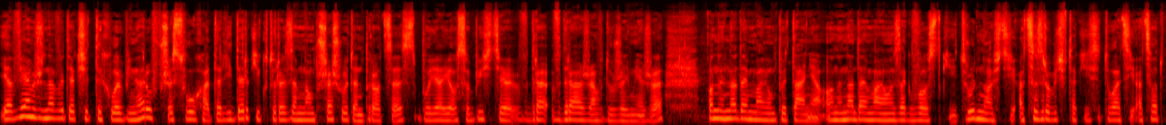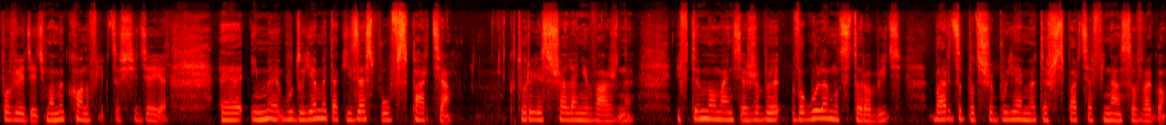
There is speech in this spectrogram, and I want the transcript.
Ja wiem, że nawet jak się tych webinarów przesłucha, te liderki, które ze mną przeszły ten proces, bo ja je osobiście wdra- wdrażam w dużej mierze, one nadal mają pytania, one nadal mają zagwozdki, trudności. A co zrobić w takiej sytuacji? A co odpowiedzieć? Mamy konflikt, coś się dzieje. E, I my budujemy taki zespół wsparcia który jest szalenie ważny. I w tym momencie, żeby w ogóle móc to robić, bardzo potrzebujemy też wsparcia finansowego.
